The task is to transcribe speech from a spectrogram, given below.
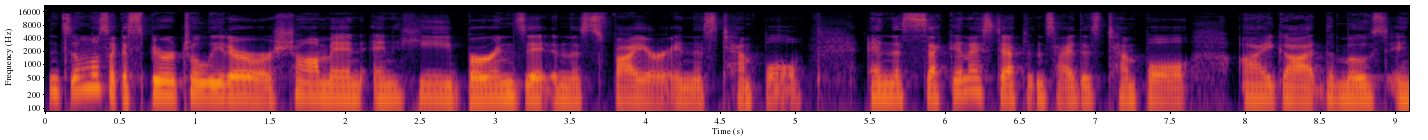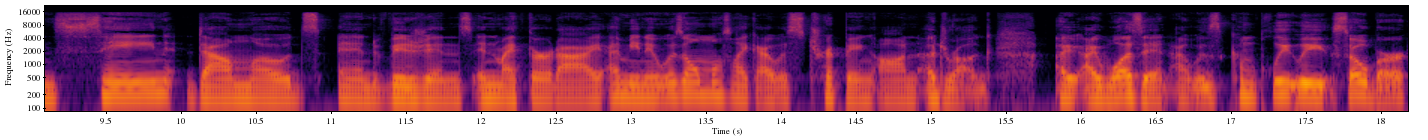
it's almost like a spiritual leader or a shaman and he burns it in this fire in this temple. And the second i stepped inside this temple i got the most insane downloads and visions in my third eye. I mean it was almost like i was tripping on a drug. I, I wasn't. I was completely sober.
